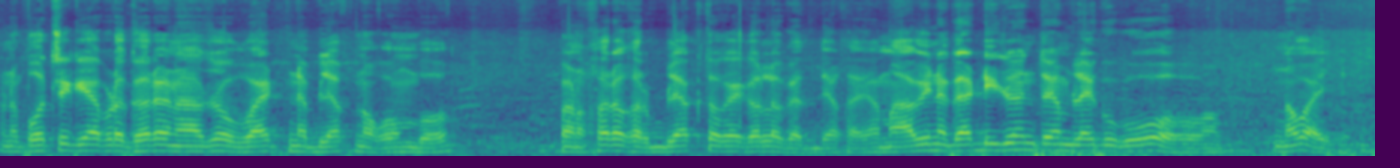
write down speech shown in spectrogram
અને પહોંચી ગયા આપણે ઘરે ને જો વ્હાઇટ ને બ્લેકનો કોમ્બો પણ ખરેખર બ્લેક તો કંઈક અલગ જ દેખાય. આમાં આવીને ગાડી જોઈને તો એમ લાગ્યું કે ઓહો, આમ નવાઈ છે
